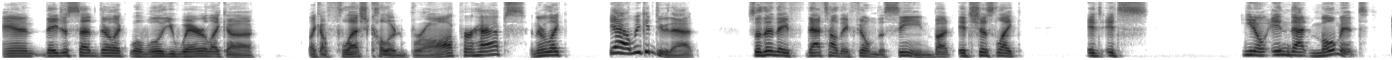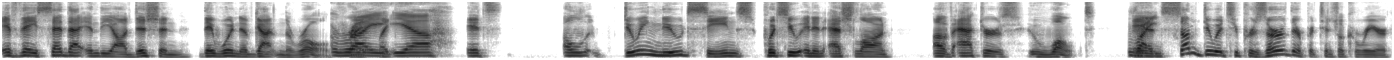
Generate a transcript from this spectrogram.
And they just said, they're like, well, will you wear like a like a flesh colored bra, perhaps? And they're like, yeah, we can do that. So then they that's how they filmed the scene. But it's just like it, it's you know, in that moment, if they said that in the audition, they wouldn't have gotten the role. Right. Right, Like yeah. it's a, doing nude scenes puts you in an echelon of actors who won't. Right. And some do it to preserve their potential career,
